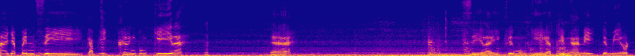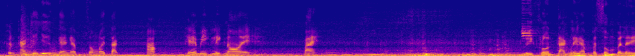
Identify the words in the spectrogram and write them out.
น่าจะเป็นสี่กับอีกครึ่งปุงกีนะนไหมสี่แล้วอีกครึ่งมุงกีครับ ทีมงานนี้จะมีรถค่อนข้างจะเยอะเหมือนกันครับ 200 ตักอ้าวแถมอีกเล็กน้อย ไป ลุยโคลนตักเลยครับ ผสมไปเลย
